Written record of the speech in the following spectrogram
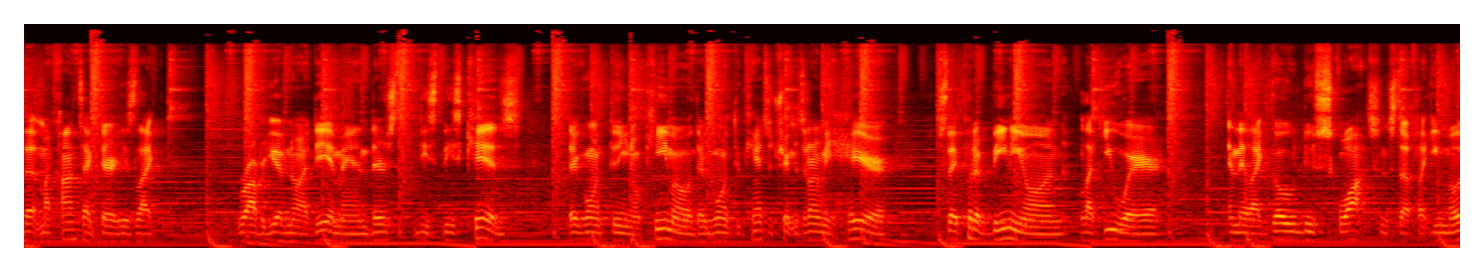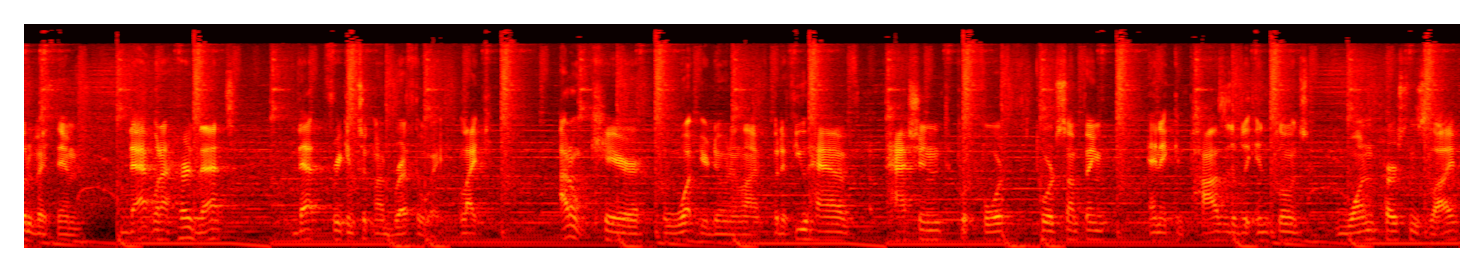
that my contact there. He's like, Robert, you have no idea, man. There's these these kids. They're going through you know chemo. They're going through cancer treatments. They don't have any hair, so they put a beanie on like you wear and they like go do squats and stuff like you motivate them. That when i heard that that freaking took my breath away. Like i don't care what you're doing in life but if you have a passion to put forth towards something and it can positively influence one person's life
